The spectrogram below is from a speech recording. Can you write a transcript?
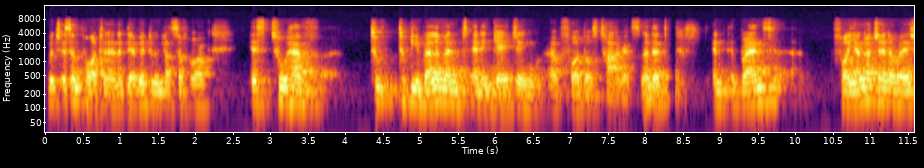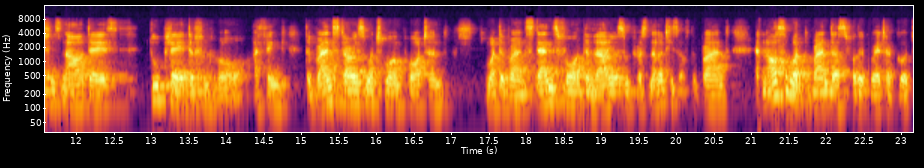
which is important, and there we're doing lots of work, is to have to to be relevant and engaging uh, for those targets. No? That and brands for younger generations nowadays do play a different role. I think the brand story is much more important, what the brand stands for, the values and personalities of the brand, and also what the brand does for the greater good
